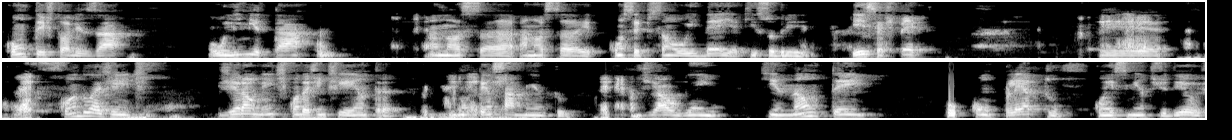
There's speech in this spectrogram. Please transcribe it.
contextualizar ou limitar a nossa, a nossa concepção ou ideia aqui sobre esse aspecto, é, quando a gente, geralmente, quando a gente entra num pensamento de alguém que não tem o completo conhecimento de Deus,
